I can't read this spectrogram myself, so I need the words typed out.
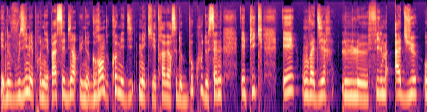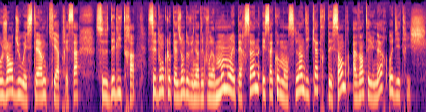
Et ne vous y méprenez pas, c'est bien une grande comédie, mais qui est traversée de beaucoup de scènes épiques et, on va dire, le film Adieu au genre du western qui après ça se délitera. C'est donc l'occasion de venir découvrir Mon nom et personne et ça commence lundi 4 décembre à 21h au Dietrich.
